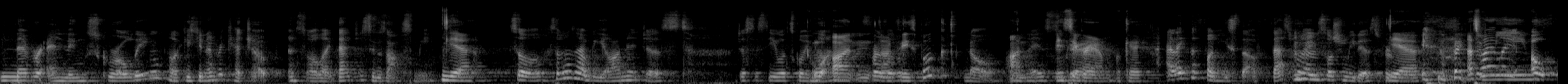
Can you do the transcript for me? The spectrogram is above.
never-ending scrolling. Like you can never catch up, and so like that just exhausts me. Yeah. So sometimes I'll be on it just just to see what's going Well, on. on, on Facebook? No, On on, Instagram. Instagram. Okay. I like the funny stuff. That's what like mm-hmm. social media is for Yeah. me. Like That's why I like, oh,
